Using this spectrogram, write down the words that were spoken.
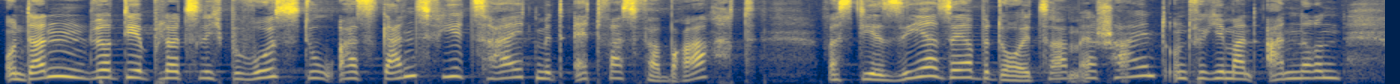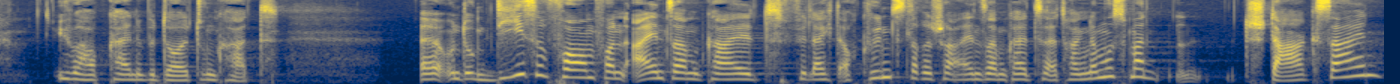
Und dann wird dir plötzlich bewusst, du hast ganz viel Zeit mit etwas verbracht, was dir sehr, sehr bedeutsam erscheint und für jemand anderen überhaupt keine Bedeutung hat. Äh, und um diese Form von Einsamkeit, vielleicht auch künstlerische Einsamkeit zu ertragen, da muss man stark sein.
